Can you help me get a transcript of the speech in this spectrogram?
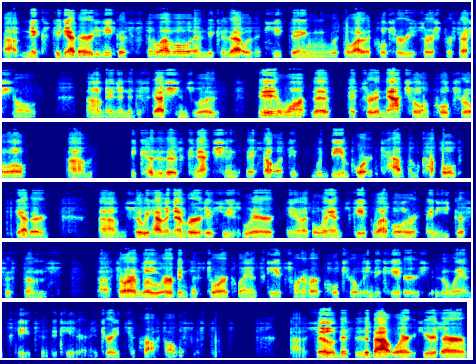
uh, mixed together at an ecosystem level, and because that was a key thing with a lot of the cultural resource professionals um, and in the discussions was they didn't want the, sort of natural and cultural, um, because of those connections, they felt like it would be important to have them coupled together. Um, so we have a number of issues where, you know, at the landscape level or within ecosystems, uh, so our low urban historic landscapes, one of our cultural indicators, is a landscapes indicator. It drapes across all the systems. Uh, so this is about where here's our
